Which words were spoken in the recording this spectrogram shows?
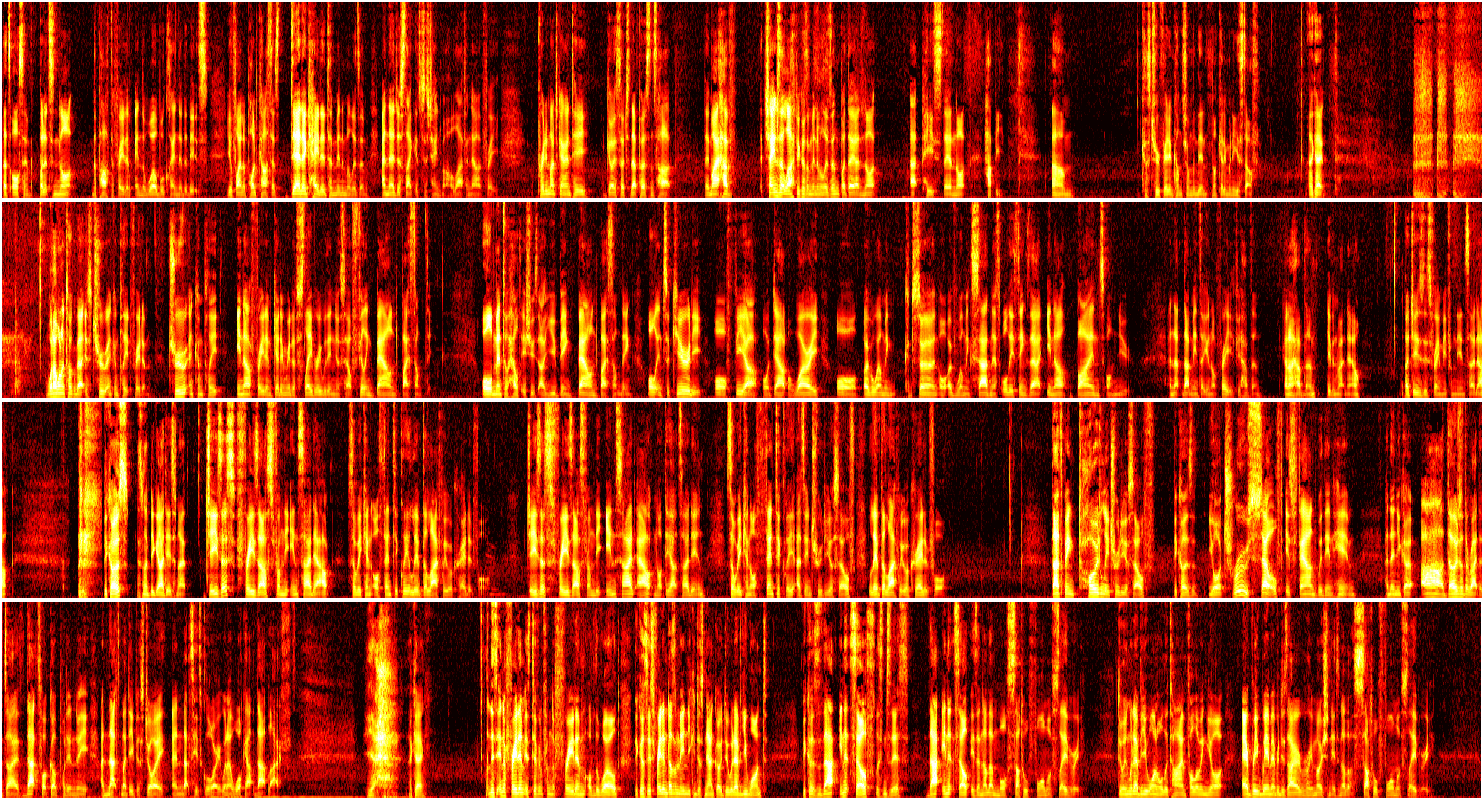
That's awesome. But it's not the path to freedom, and the world will claim that it is. You'll find a podcast that's dedicated to minimalism, and they're just like, it's just changed my whole life, and now I'm free. Pretty much guarantee, go search that person's heart. They might have changed their life because of minimalism, but they are not at peace. They are not happy. Um, because true freedom comes from within, not getting rid of your stuff. Okay. what I want to talk about is true and complete freedom. True and complete inner freedom, getting rid of slavery within yourself, feeling bound by something. All mental health issues are you being bound by something. All insecurity, or fear, or doubt, or worry, or overwhelming concern, or overwhelming sadness, all these things that are inner binds on you. And that, that means that you're not free if you have them. And I have them, even right now. But Jesus is freeing me from the inside out. because, that's my big idea tonight. Jesus frees us from the inside out so we can authentically live the life we were created for. Jesus frees us from the inside out, not the outside in, so we can authentically, as in true to yourself, live the life we were created for. That's being totally true to yourself because your true self is found within Him. And then you go, ah, those are the right desires. That's what God put in me. And that's my deepest joy. And that's His glory when I walk out that life. Yeah, okay. And this inner freedom is different from the freedom of the world because this freedom doesn't mean you can just now go do whatever you want. Because that in itself, listen to this, that in itself is another more subtle form of slavery doing whatever you want all the time, following your every whim, every desire, every emotion is another subtle form of slavery.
